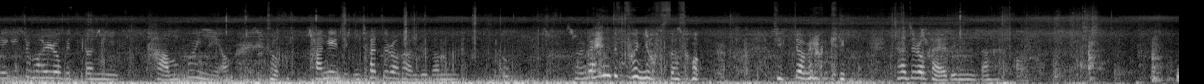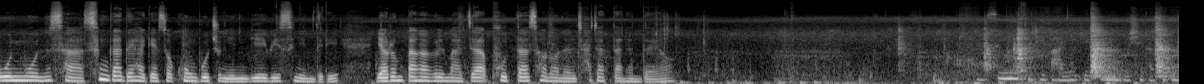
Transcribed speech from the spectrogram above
얘기 좀 하려고 했더니 다 안 보이네요. 그래서 방에 지금 찾으러 가기로 저희가 핸드폰이 없어서 직접 이렇게 찾으러 가야 됩니다. 온문사 승가대학에서 공부 중인 예비 스님들이 여름 방학을 맞아 붓다 선원을 찾았다는데요. 스님들이 많이 계시는 곳이라 조금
